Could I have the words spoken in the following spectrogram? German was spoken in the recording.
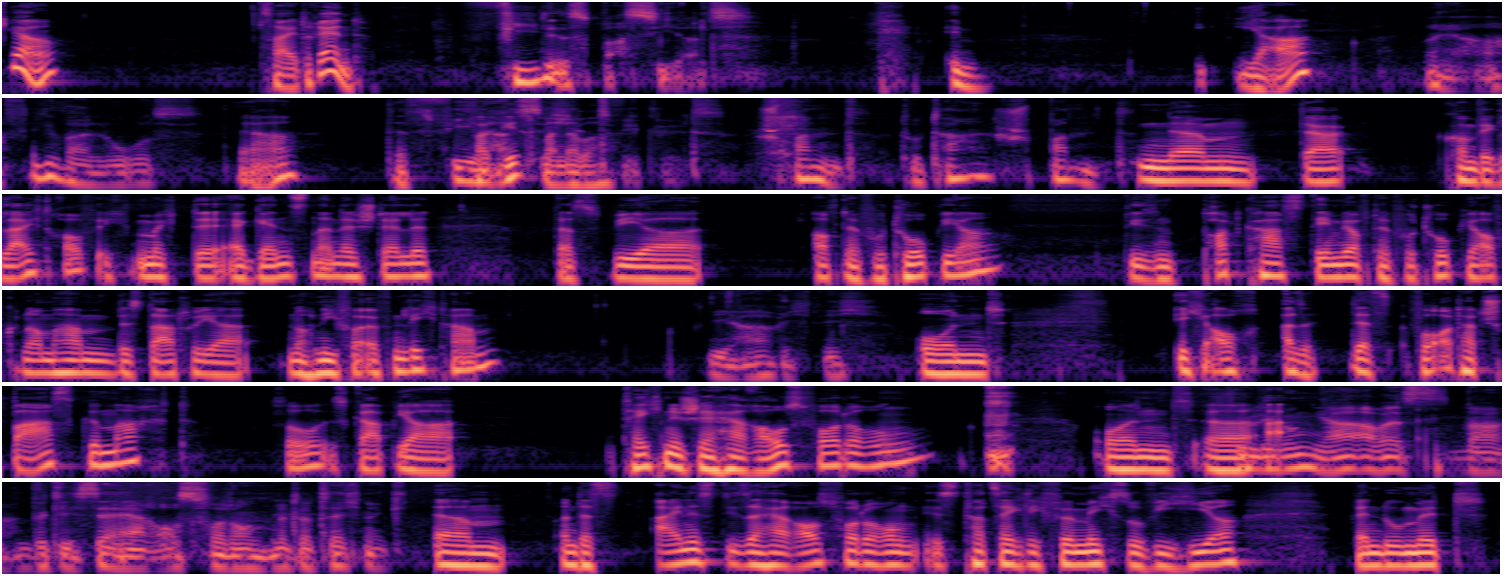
Ja. Zeit rennt. viel ist passiert. Ja, Ja, viel war los. ja. Das Viel vergisst hat sich man aber. entwickelt. Spannend, total spannend. Ähm, da kommen wir gleich drauf. Ich möchte ergänzen an der Stelle, dass wir auf der Fotopia, diesen Podcast, den wir auf der Fotopia aufgenommen haben, bis dato ja noch nie veröffentlicht haben. Ja, richtig. Und ich auch, also das vor Ort hat Spaß gemacht. So, es gab ja technische Herausforderungen. Und, äh, Entschuldigung, ja, aber es war wirklich sehr herausfordernd mit der Technik. ähm, und das eines dieser Herausforderungen ist tatsächlich für mich, so wie hier, wenn du mit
